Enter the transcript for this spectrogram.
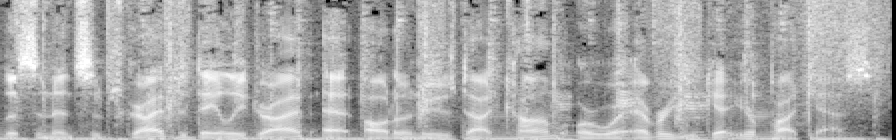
Listen and subscribe to Daily Drive at autonews.com or wherever you get your podcasts.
